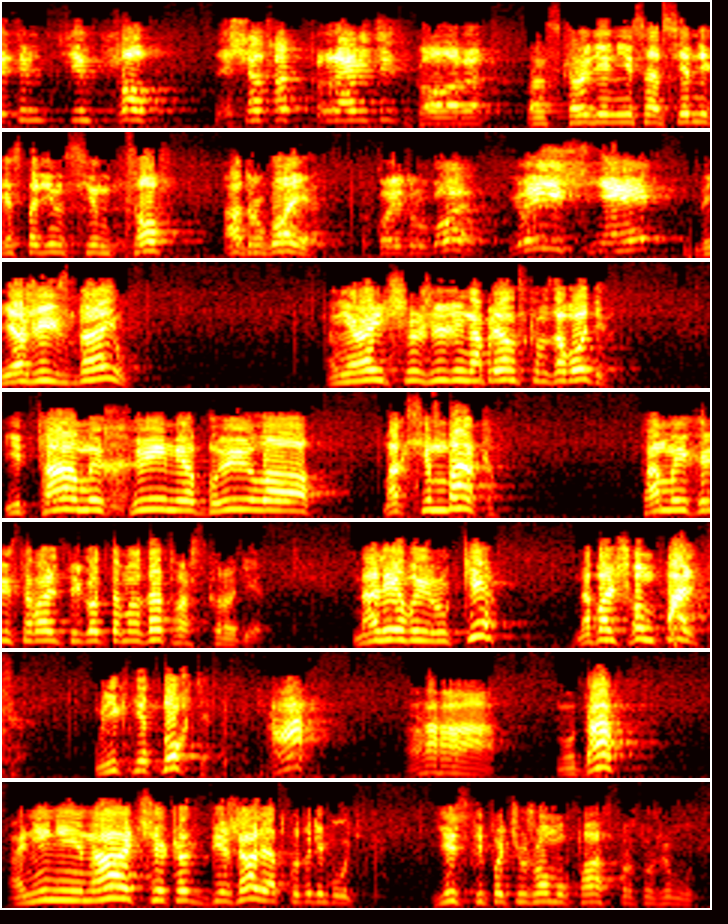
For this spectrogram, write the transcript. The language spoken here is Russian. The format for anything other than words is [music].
господин Сенцов, сейчас отправитесь в город. Воскородие не совсем не господин Сенцов, а другое. Какое другое? Говори яснее. Да я же их знаю. Они раньше жили на Брянском заводе. И там их имя было Максим Марков. Там мы их арестовали три года тому назад, ваше скородие. На левой руке, на большом пальце. У них нет ногтя. А? Ага. Ну да. Они не иначе, как бежали откуда-нибудь, если по чужому паспорту живут.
